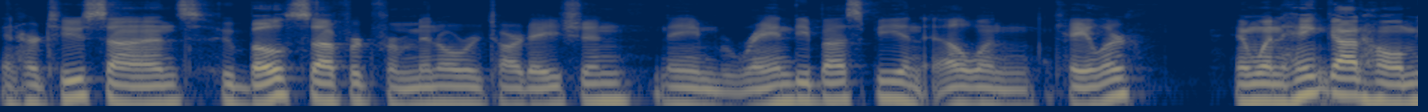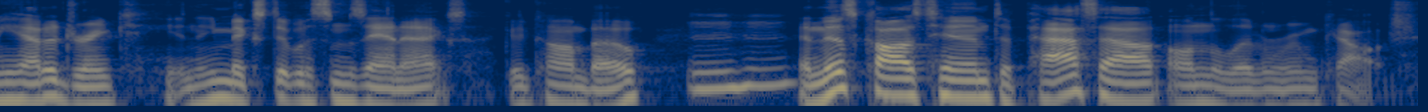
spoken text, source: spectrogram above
and her two sons, who both suffered from mental retardation, named Randy Busby and Elwin Caler. And when Hank got home, he had a drink and he mixed it with some Xanax. Good combo. mm-hmm. And this caused him to pass out on the living room couch.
